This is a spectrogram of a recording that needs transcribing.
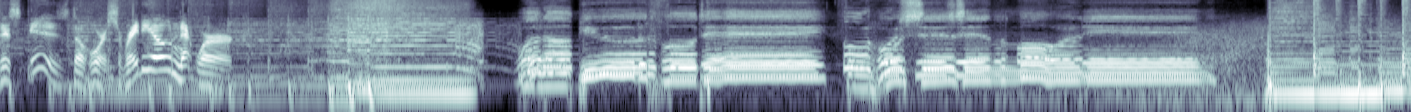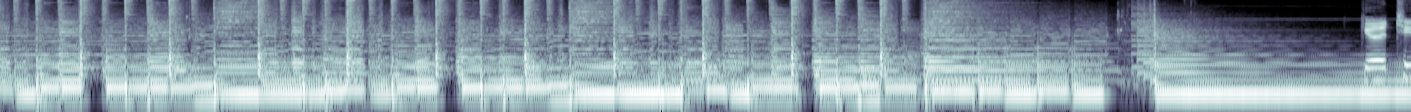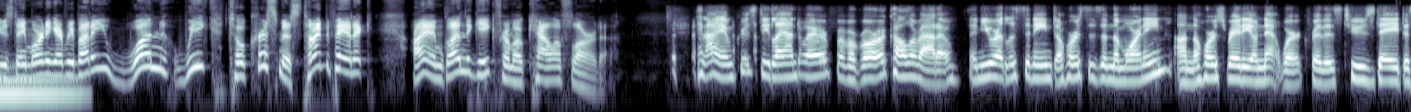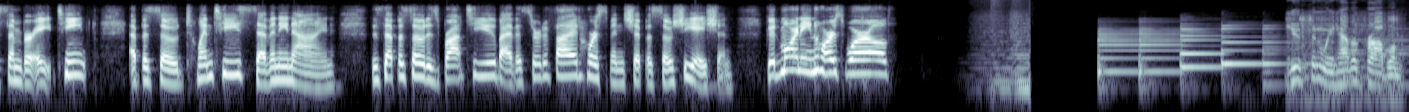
This is the Horse Radio Network. What a beautiful day for horses in the morning. Good Tuesday morning, everybody. One week till Christmas. Time to panic. I am Glenn the Geek from Ocala, Florida. And I am Christy Landwehr from Aurora, Colorado. And you are listening to Horses in the Morning on the Horse Radio Network for this Tuesday, December 18th, episode 2079. This episode is brought to you by the Certified Horsemanship Association. Good morning, Horse World. Houston, we have a problem.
